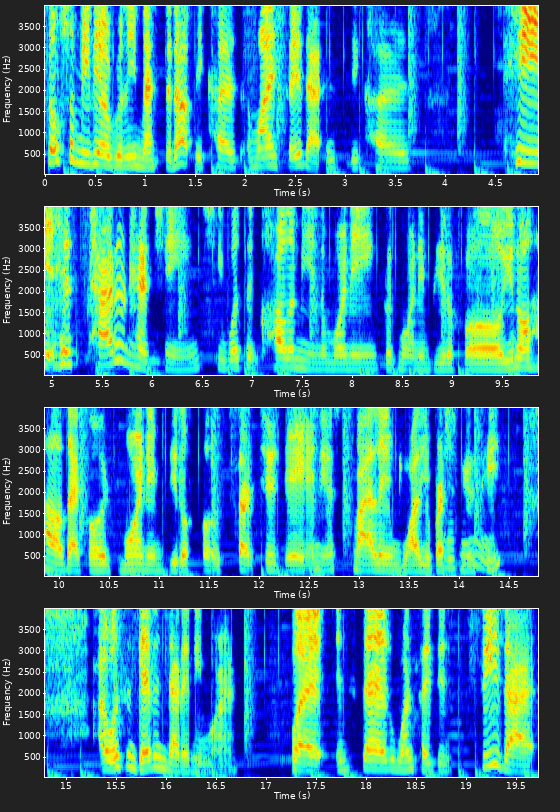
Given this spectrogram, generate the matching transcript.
social media really messed it up because, and why I say that is because he his pattern had changed. He wasn't calling me in the morning, good morning, beautiful. You know how that good morning, beautiful starts your day and you're smiling while you're brushing your Mhm. teeth. I wasn't getting that anymore. But instead, once I didn't see that,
